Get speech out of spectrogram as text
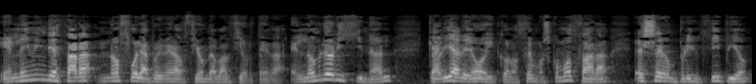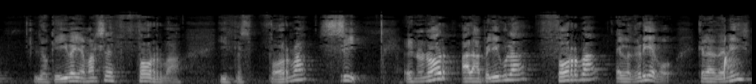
El naming de Zara no fue la primera opción de Amancio Ortega. El nombre original, que a día de hoy conocemos como Zara, es en principio lo que iba a llamarse Zorba. Y dices, ¿Zorba? Sí. En honor a la película Zorba el griego, que la tenéis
